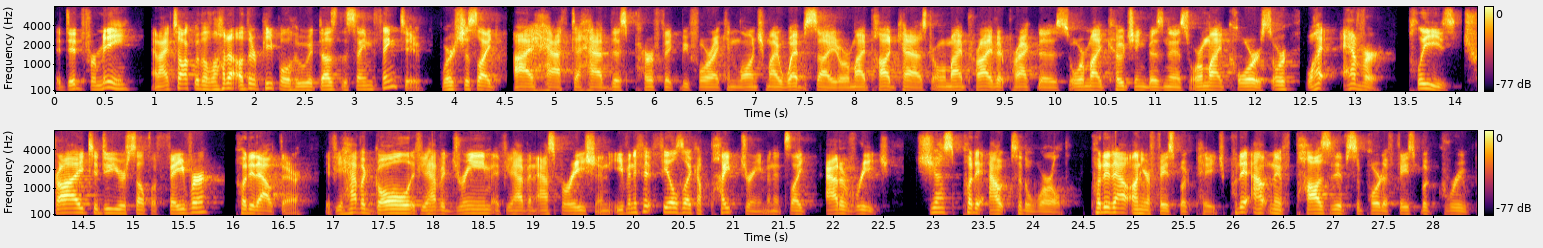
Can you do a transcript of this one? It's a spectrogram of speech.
It did for me. And I talk with a lot of other people who it does the same thing to, where it's just like, I have to have this perfect before I can launch my website or my podcast or my private practice or my coaching business or my course or whatever. Please try to do yourself a favor, put it out there if you have a goal, if you have a dream, if you have an aspiration, even if it feels like a pipe dream and it's like out of reach, just put it out to the world. Put it out on your Facebook page. Put it out in a positive, supportive Facebook group.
